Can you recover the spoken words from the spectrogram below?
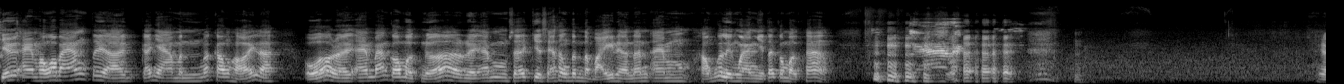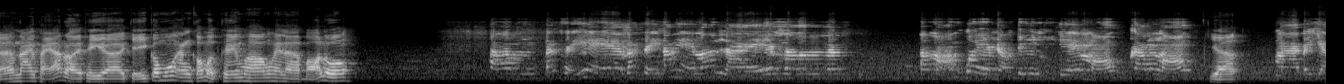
Chứ em không có bán tức là cả nhà mình mất công hỏi là ủa rồi em bán cỏ mực nữa rồi em sẽ chia sẻ thông tin tầm bậy nè nên em không có liên quan gì tới cỏ mực ha. Dạ. rồi hôm nay khỏe rồi thì à, chị có muốn ăn cỏ mực thêm không hay là bỏ luôn? Um, bác sĩ bác sĩ nói em là em mỏm của em đầu tiên thì em một không một. Dạ. Mà bây giờ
